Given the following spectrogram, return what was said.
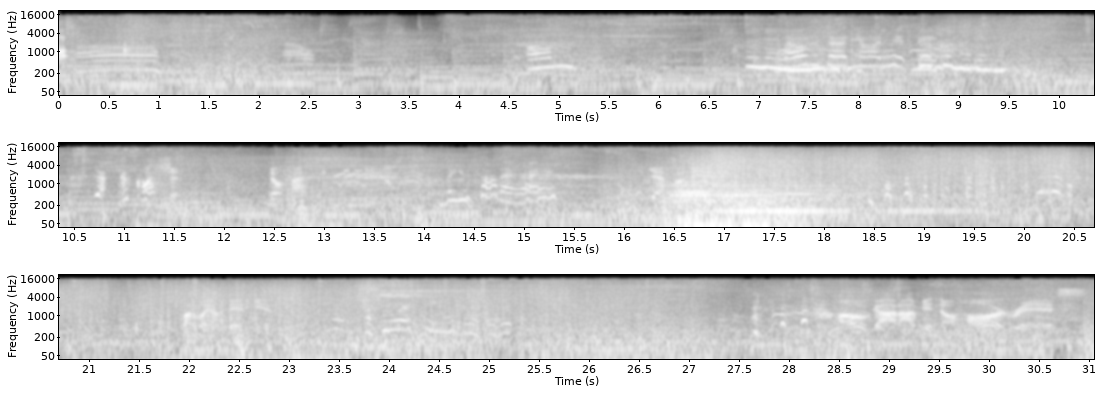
Uh. Um. How did that not hit me? Yeah, good question. Don't ask. But you saw that, right? Yes, I did. By the way, I'm dead again. I'm working god, I'm getting a hard rest.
